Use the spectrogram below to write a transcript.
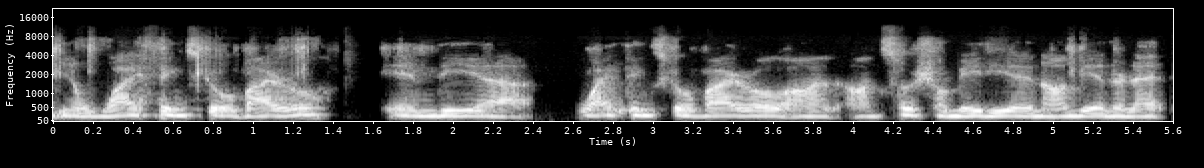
you know why things go viral in the why things go viral on on social media and on the internet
